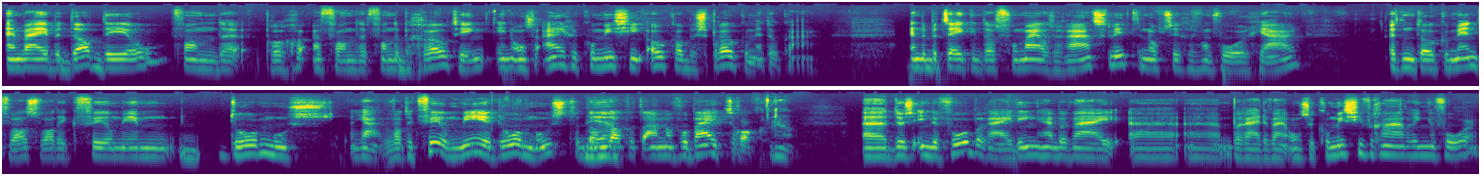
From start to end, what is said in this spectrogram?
En wij hebben dat deel van de, van, de, van de begroting in onze eigen commissie ook al besproken met elkaar. En dat betekent dat voor mij als raadslid ten opzichte van vorig jaar het een document was wat ik veel meer door moest, ja, wat ik veel meer door moest dan Ja. dat het aan me voorbij trok. Ja. Eh, dus in de voorbereiding hebben wij, eh, eh, bereiden wij onze commissievergaderingen voor.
